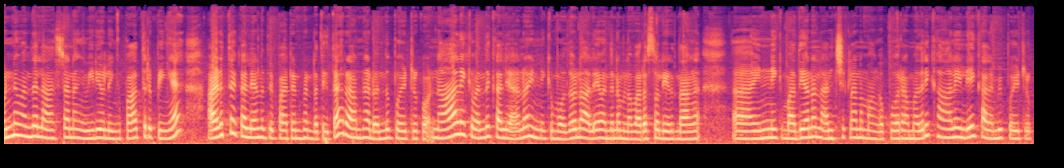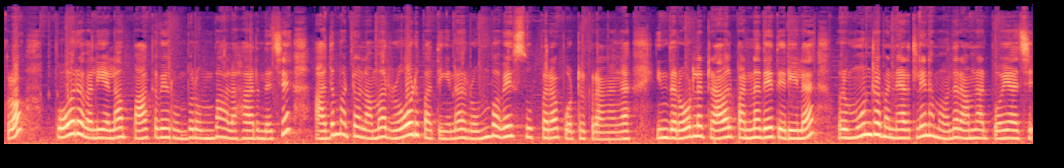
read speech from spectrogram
ஒன்று வந்து லாஸ்ட்டாக நாங்கள் வீடியோவில் இங்கே பார்த்துருப்பீங்க. அடுத்த கல்யாணத்தை இப்போ அட்டன் பண்ணுறதுக்கு தான் ராம்நாட் வந்து போயிட்டுருக்கோம். நாளைக்கு வந்து கல்யாணம் இன்றைக்கி முதல் நாளே வந்து நம்மளை வர சொல்லியிருந்தாங்க. இன்றைக்கி இன்னைக்கு மதியானம் லஞ்சுக்கெலாம் நம்ம அங்கே போகிற மாதிரி காலையிலேயே கிளம்பி போயிட்டுருக்குறோம். போகிற வழியெல்லாம் பார்க்கவே ரொம்ப ரொம்ப அழகாக இருந்துச்சு. அது மட்டும் இல்லாமல் ரோடு பார்த்திங்கன்னா ரொம்பவே சூப்பராக போட்டிருக்குறாங்கங்க. இந்த ரோட்டில் ட்ராவல் பண்ணதே தெரியல. ஒரு மூன்றரை மணி நேரத்துலேயே நம்ம வந்து ராம்நாட் போயாச்சு.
